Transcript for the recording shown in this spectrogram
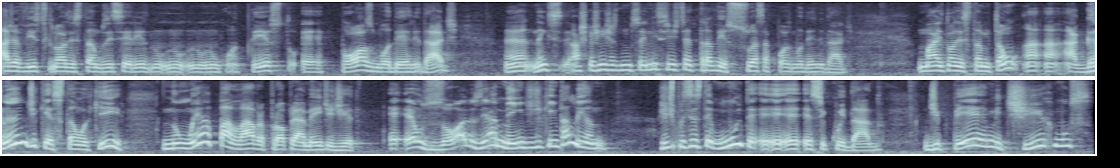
haja visto que nós estamos inseridos num, num contexto é, pós-modernidade, né? Nem, acho que a gente não sei nem se a gente atravessou essa pós-modernidade. Mas nós estamos, então, a, a, a, grande questão aqui não é a palavra propriamente dita, é, é os olhos e a mente de quem está lendo. A gente precisa ter muito esse cuidado. de permitirmos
